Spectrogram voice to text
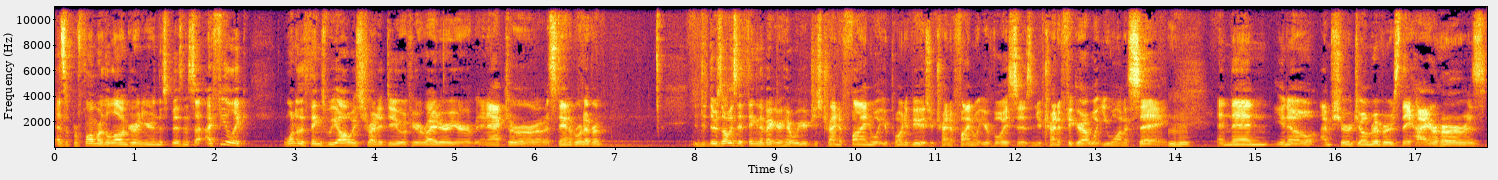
as a performer, the longer you're in this business, I, I feel like one of the things we always try to do, if you're a writer, you're an actor, or a stand-up, or whatever. There's always a thing in the back of your head where you're just trying to find what your point of view is. You're trying to find what your voice is, and you're trying to figure out what you want to say. And then, you know, I'm sure Joan Rivers, they hire her as,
